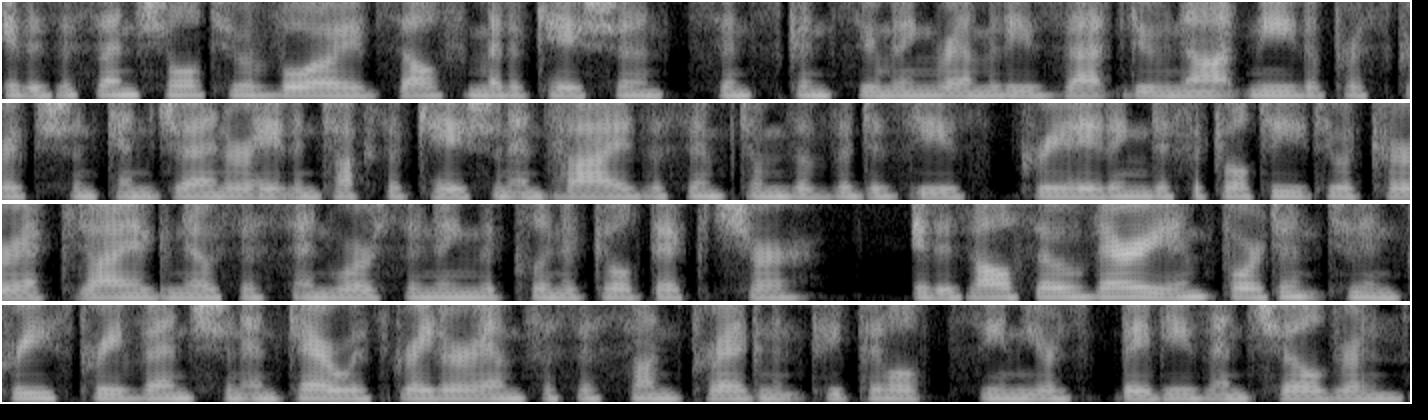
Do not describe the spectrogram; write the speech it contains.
It is essential to avoid self medication, since consuming remedies that do not need a prescription can generate intoxication and hide the symptoms of the disease, creating difficulty to a correct diagnosis and worsening the clinical picture. It is also very important to increase prevention and care with greater emphasis on pregnant people, seniors, babies, and children.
